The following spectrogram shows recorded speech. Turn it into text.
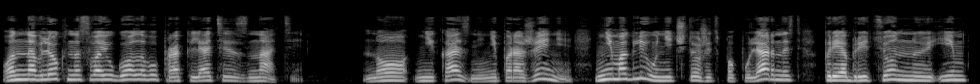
Он навлек на свою голову проклятие знати. Но ни казни, ни поражения не могли уничтожить популярность, приобретенную им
